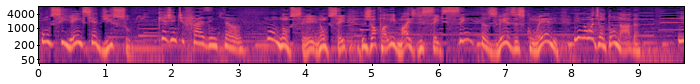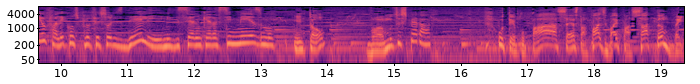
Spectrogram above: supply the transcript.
consciência disso. O que a gente faz então? Não, não sei, não sei. Já falei mais de 600 vezes com ele e não adiantou nada. E eu falei com os professores dele e me disseram que era assim mesmo. Então, vamos esperar. O tempo passa, esta fase vai passar também.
